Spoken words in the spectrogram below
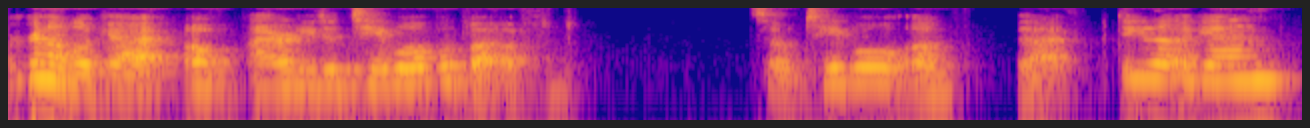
we're gonna look at, oh, I already did table up above. So table of that data again.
